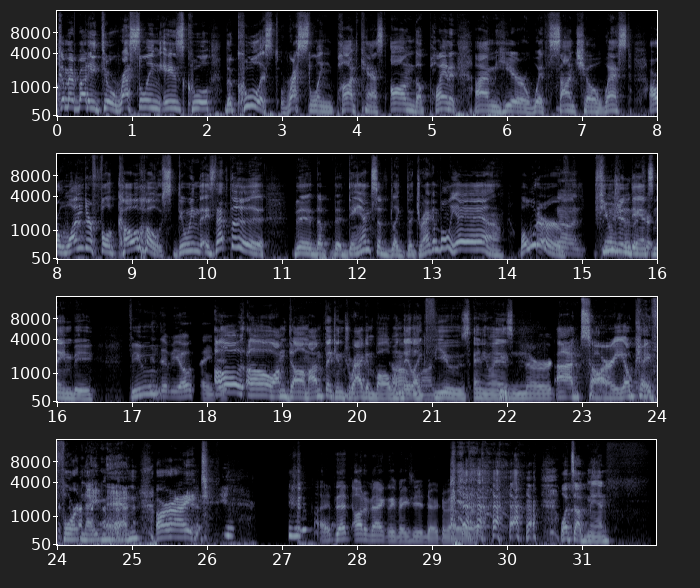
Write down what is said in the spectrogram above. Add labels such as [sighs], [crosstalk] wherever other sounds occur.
Welcome, everybody, to Wrestling is Cool, the coolest wrestling podcast on the planet. I'm here with Sancho West, our wonderful co host, doing the. Is that the. The, the the dance of like the Dragon Ball, yeah, yeah, yeah. What would her No, fusion no, dance tr- name be? Fu- NWO thing. Dude. Oh, oh, I'm dumb. I'm thinking Dragon Ball when they like fuse. Anyways, nerd. I'm sorry. Okay, Fortnite man. All right. [laughs] that automatically makes you a nerd, no matter what. [laughs] What's up, man?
